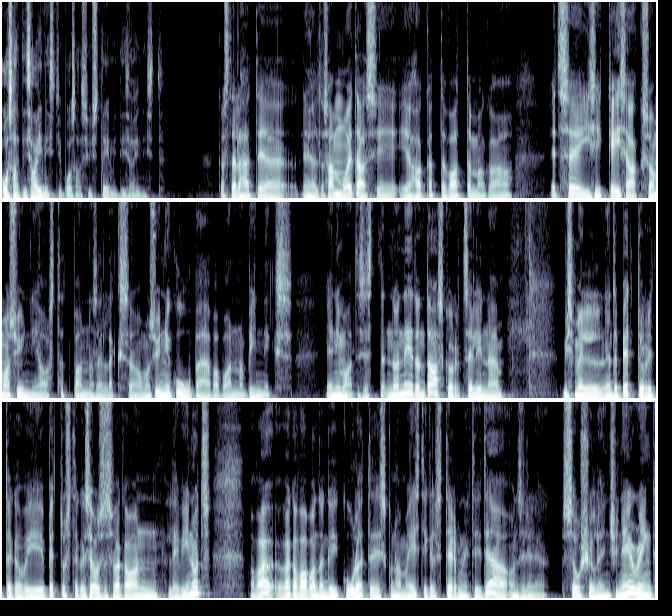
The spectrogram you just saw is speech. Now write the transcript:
osa disainist, juba osa süsteemi disainist. Kas te lähete nii-öelda sammu edasi ja hakkate vaatama ka, et see isik ei saaks oma sünniaastat panna selleks, oma sünnikuupäeva panna PIN-iks ja niimoodi, sest no need on taaskord selline, mis meil nende petturitega või pettustega seoses väga on levinud. ma väga vabandan kõik kuulajate ees, kuna ma eestikeelset terminit ei tea, on selline social engineering,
